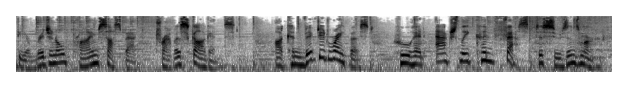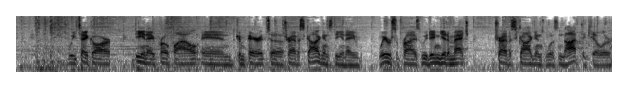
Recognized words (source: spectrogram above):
The original prime suspect, Travis Scoggins, a convicted rapist who had actually confessed to Susan's murder. We take our DNA profile and compare it to Travis Scoggins' DNA. We were surprised we didn't get a match. Travis Scoggins was not the killer.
